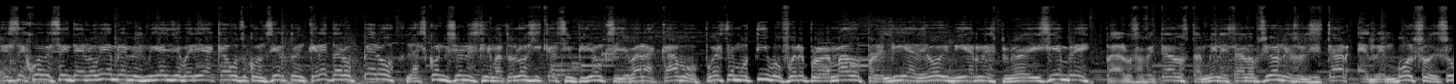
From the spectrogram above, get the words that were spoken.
Este jueves 30 de noviembre, Luis Miguel llevaría a cabo su concierto en Querétaro, pero las condiciones climatológicas impidieron que se llevara a cabo. Por este motivo fue reprogramado para el día de hoy, viernes 1 de diciembre. Para los afectados también está la opción de solicitar el reembolso de su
